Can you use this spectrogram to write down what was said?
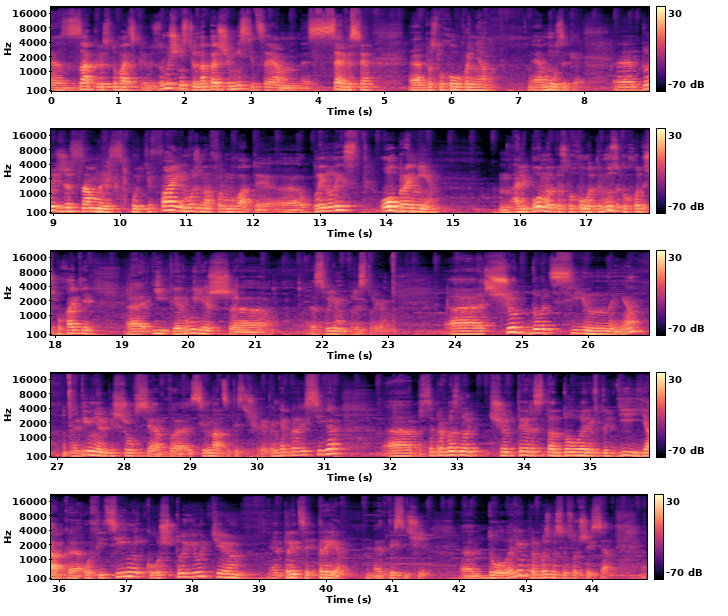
е, за користувацькою зручністю. На першому місці це сервіси е, прослуховування е, музики. Той же самий Spotify можна формувати плейлист, обрані альбоми, прослуховувати музику, ходиш по хаті і керуєш своїм пристроєм. Е, Щодо ціни, він мені обійшовся в 17 тисяч гривень про ресівер. Е, Це приблизно 400 доларів, тоді як е, офіційні коштують е, 33 тисячі е, доларів, приблизно 760.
